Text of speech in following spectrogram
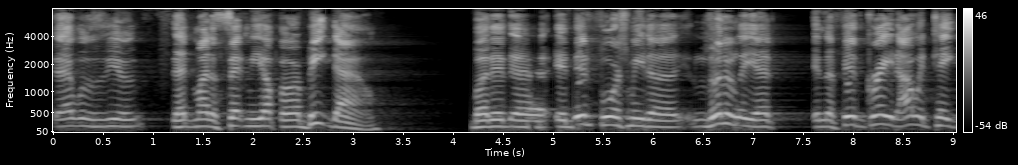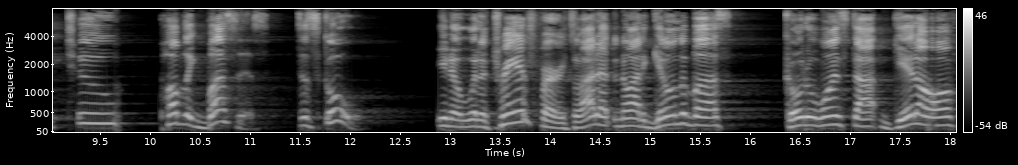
that was you know, that might have set me up for a beat down. But it uh, it did force me to literally at in the fifth grade, I would take two public buses to school, you know, with a transfer. So I'd have to know how to get on the bus, go to one stop, get off,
